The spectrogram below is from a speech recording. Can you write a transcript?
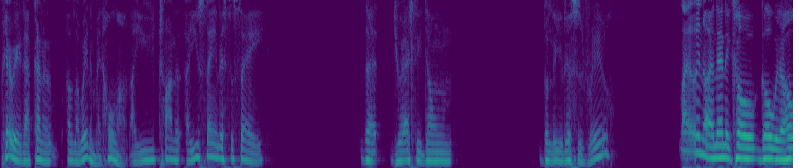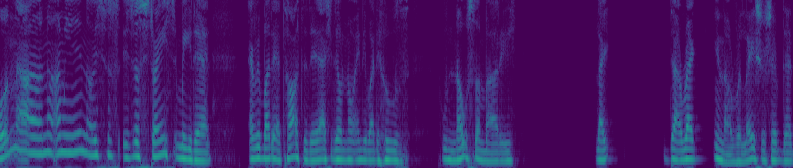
period, I kind of I was like, wait a minute, hold on. Are you trying to? Are you saying this to say that you actually don't believe this is real? Like you know, and then they go go with the whole no, no. I mean, you know, it's just it's just strange to me that everybody I talk to, they actually don't know anybody who's who knows somebody like direct, you know, relationship that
